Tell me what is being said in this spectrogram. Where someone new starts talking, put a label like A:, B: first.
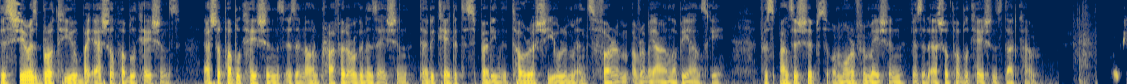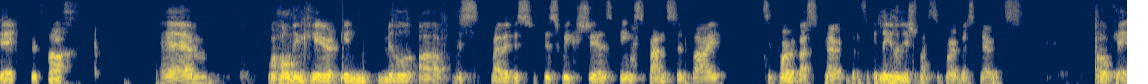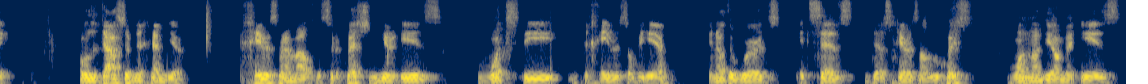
A: This year is brought to you by Eshel Publications. Eshel Publications is a non-profit organization dedicated to spreading the Torah, Shiurim, and Sefarim of Rabbi Aaron Lopiansky. For sponsorships or more information, visit eshelpublications.com.
B: Okay, good. Um, we're holding here in middle of this. By the way, this this week's share is being sponsored by Tzipora Bas Elila Nishma Tzipora Bas Okay, or the Das of Nehemiah, Cheres Maramalchus. So the question here is, what's the the Cheres over here? In other words, it says there's Cheres Aluches. One Mandiyama is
